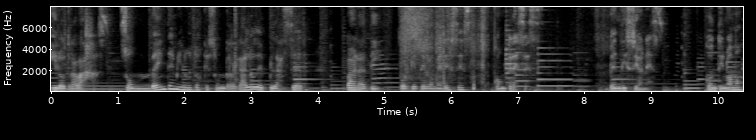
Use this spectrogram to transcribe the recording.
y lo trabajas. Son 20 minutos que es un regalo de placer para ti porque te lo mereces con creces. Bendiciones. Continuamos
